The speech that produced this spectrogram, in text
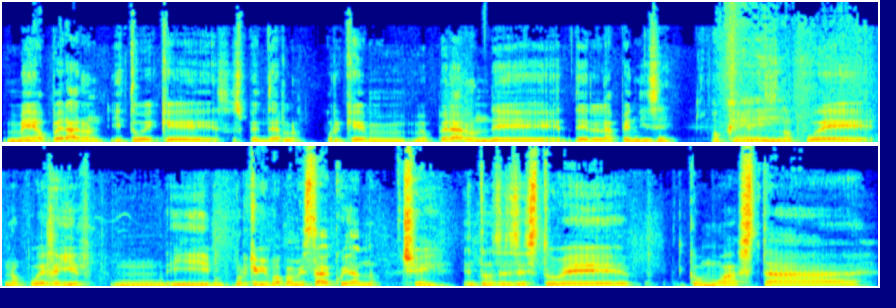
me operaron y tuve que suspenderlo porque me operaron de, del apéndice. Ok. no pude, no pude seguir mm, y porque mi papá me estaba cuidando. Sí. Entonces estuve como hasta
